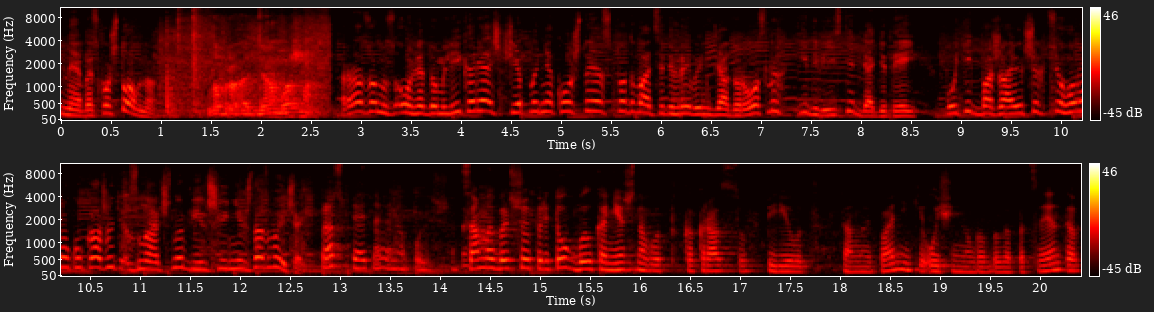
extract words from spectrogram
не безкоштовно. Доброго дня, можна? Разом з оглядом лікаря щеплення коштує 120 гривень для дорослих і 200 для дітей. Потік бажаючих цього року кажуть значно більший ніж зазвичай. Раз в пять, наверное, больше. Самый большой приток был, конечно, вот как раз в период самой паники. Очень много было пациентов.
